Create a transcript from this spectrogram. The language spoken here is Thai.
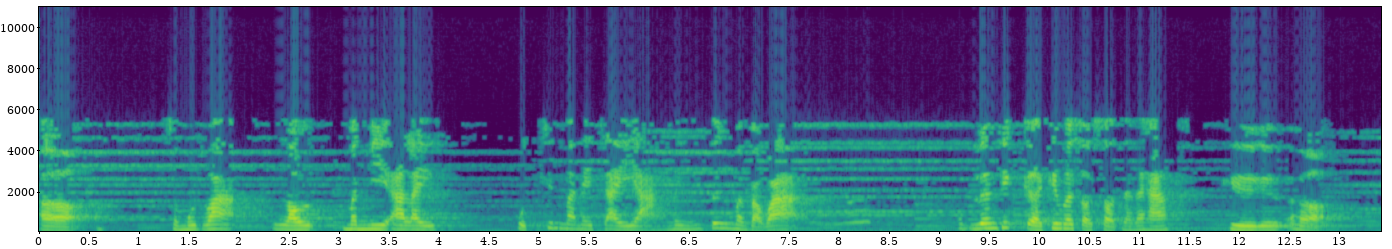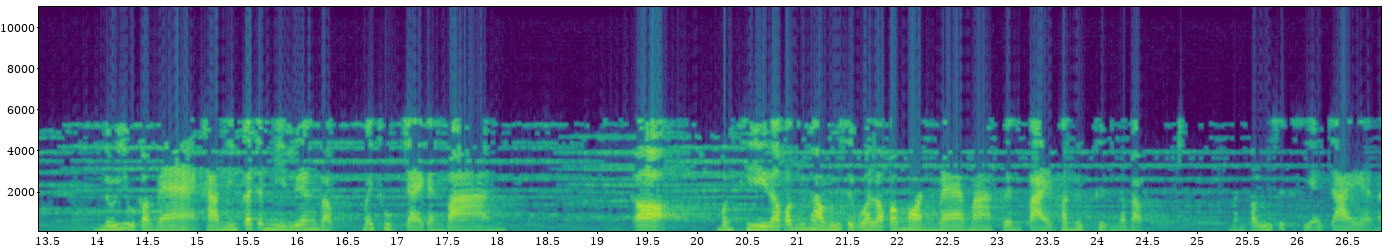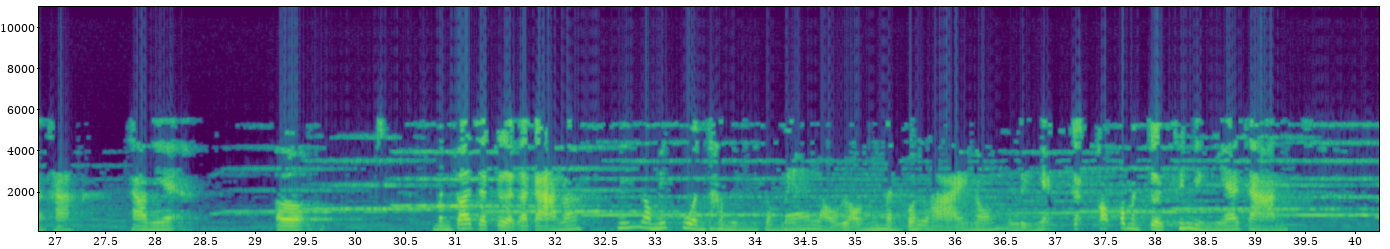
เออสมมุติว่าเรามันมีอะไรผุดขึ้นมาในใจอย่างหนึ่งซึ่งมันแบบว่า เรื่องที่เกิดขึ้นมาสดๆนะนะคะ คือ เออ หนูอยู่กับแม่ คราวนี้ก็จะมีเรื่องแบบไม่ถูกใจกันบ้าง ก็บางทีเราก็มีความรู้สึกว่าเราก็งอนแม่มากเกินไป พอนึกถึงแล้วแบบ มันก็รู้สึกเสียใจอะนะคะ คราวนี้เออมันก็จะเกิดอาการว่าเฮ้ยเราไม่ควรทำอย่างนี้กับแม่เราเรานี่มันก็หลายเนาะอะไรเงี้ยก็ก็มันเกิดขึ้นอย่างนี้อาจารย์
